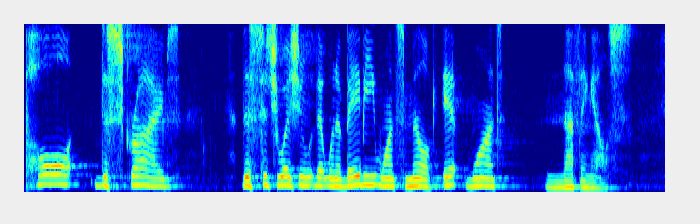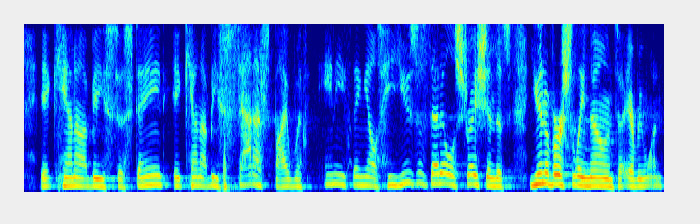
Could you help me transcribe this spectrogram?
Paul describes this situation that when a baby wants milk, it wants nothing else. It cannot be sustained. It cannot be satisfied with anything else. He uses that illustration that's universally known to everyone.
